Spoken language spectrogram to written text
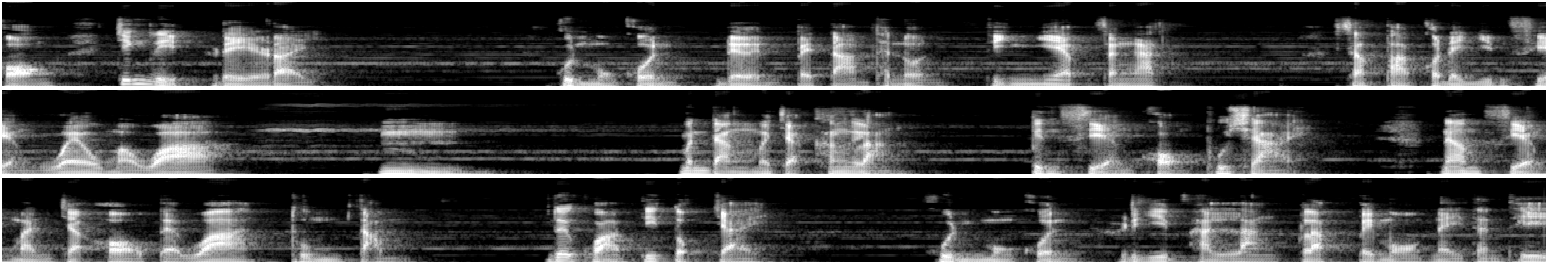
ของจิ้งหรีดเรไร คุณมงคลเดินไปตามถนนที่เงียบสงัด สักพักก็ได้ยินเสียงแววมาว่า อืม มันดังมาจากข้างหลัง เป็นเสียงของผู้ชาย น้ำเสียงมันจะออกแบบว่าทุ้มต่ำด้วยความที่ตกใจ คุณมงคลรีบหันหลังกลับไปมองในทันที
